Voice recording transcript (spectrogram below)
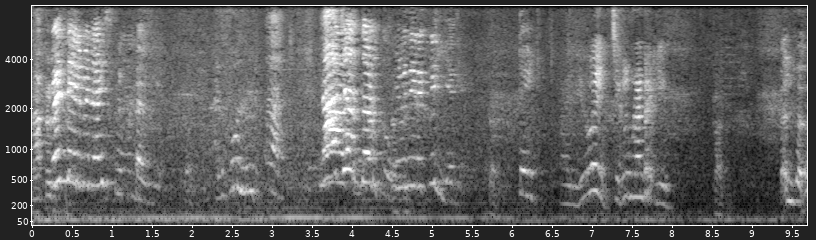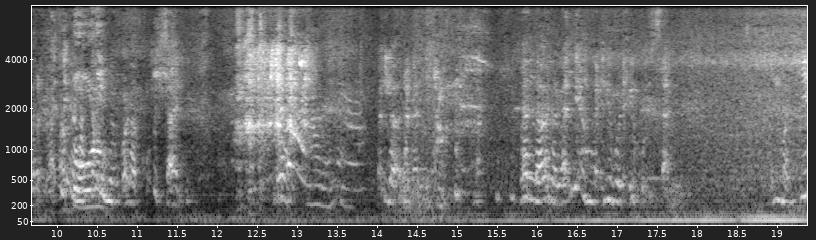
അപ്പൊ എന്റെ പിന്നെ ഐസ്ക്രീം ഉണ്ടാവില്ല അത് ഫുൾ ഞാൻ ചെറുതെടുക്കും ഇത് നിനക്കില്ലേ അയ്യോ എച്ചികളും ഇല്ലാണ്ടിരിക്കും എല്ലാവരും പോണു. കല്യാണം ഇവിടെ കുറിച്ചാൽ എല്ലാവരും കല്യാണം കഴിഞ്ഞ് ഇവിടെ കുറിച്ചാൽ ഉമ്മയ്ക്ക്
